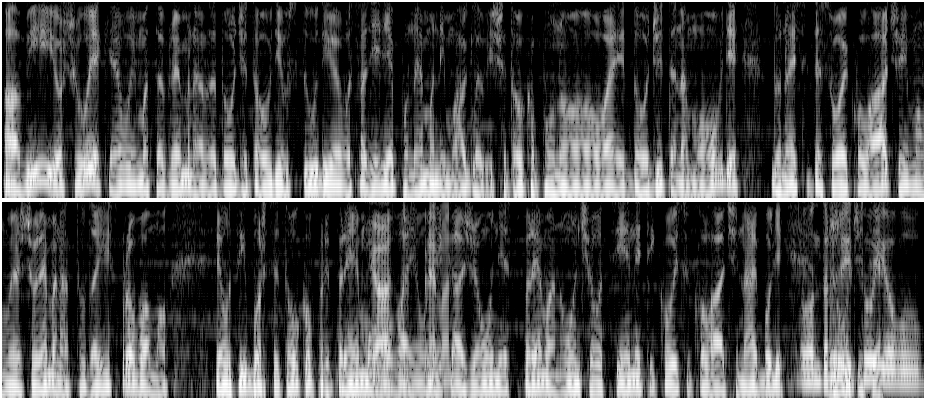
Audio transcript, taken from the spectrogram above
A vi još uvijek evo imate vremena da dođete ovdje u studiju, evo sad je lijepo, nema ni magle više toliko puno, ovaj, dođite nam ovdje, donesite svoje kolače, imamo još vremena tu da isprobamo. Evo Tibor se toliko pripremao, Ja ovaj, on je kaže, on je spreman, on će ocijeniti koji su kolači najbolji. On drži Dođite. tu i ovu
